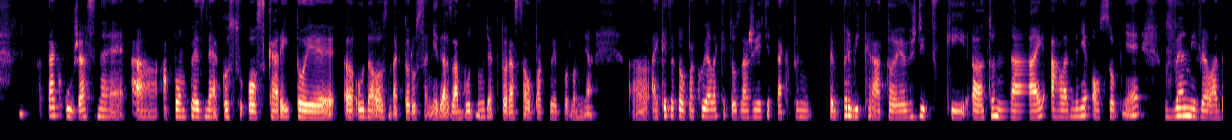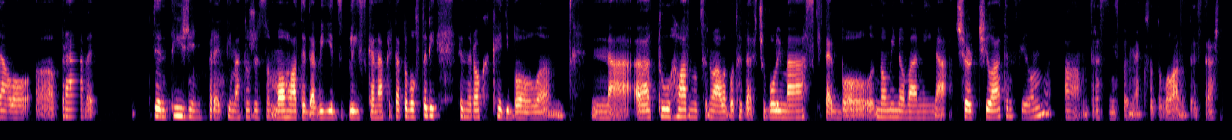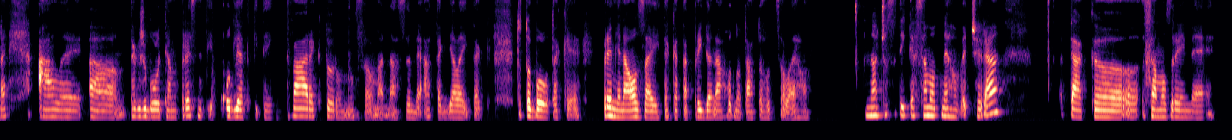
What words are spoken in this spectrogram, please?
tak úžasné a, a pompezné, ako sú Oscary. To je uh, udalosť, na ktorú sa nedá zabudnúť a ktorá sa opakuje podľa mňa, uh, aj keď sa to opakuje, ale keď to zažijete, tak to, ten prvýkrát to je vždycky uh, to naj, ale mne osobne veľmi veľa dalo uh, práve ten týždeň predtým a to, že som mohla teda vidieť zblízka. Napríklad to bol vtedy ten rok, keď bol um, na uh, tú hlavnú cenu, alebo teda čo boli masky, tak bol nominovaný na Churchilla ten film. Um, teraz si nespomínam, ako sa to volá, no to je strašné. Ale um, takže boli tam presne tie odliadky tej tváre, ktorú musel mať na sebe a tak ďalej. Tak toto bolo také pre mňa naozaj taká tá pridaná hodnota toho celého. No a čo sa týka samotného večera, tak uh, samozrejme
